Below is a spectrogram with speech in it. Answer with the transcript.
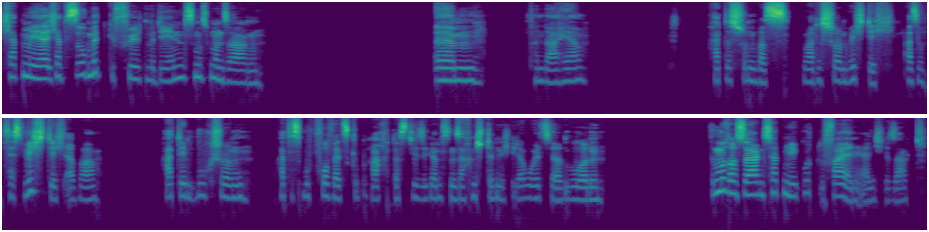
Ich habe mir, ich habe so mitgefühlt mit denen, das muss man sagen. Ähm, von daher hat es schon was, war das schon wichtig. Also das heißt wichtig, aber hat dem Buch schon, hat das Buch vorwärts gebracht, dass diese ganzen Sachen ständig wiederholt wurden. Ich muss auch sagen, es hat mir gut gefallen, ehrlich gesagt.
